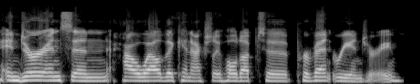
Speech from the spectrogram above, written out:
endurance and how well they can actually hold up to prevent re-injury.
